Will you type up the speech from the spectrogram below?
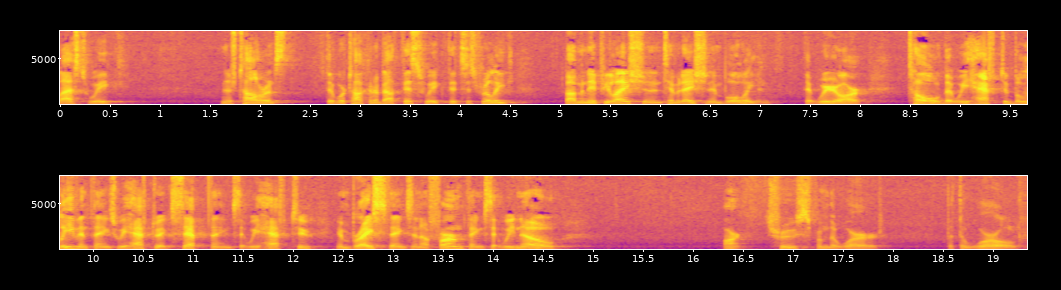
last week. And there's tolerance that we're talking about this week that's just really by manipulation, intimidation, and bullying. That we are told that we have to believe in things, we have to accept things, that we have to embrace things and affirm things that we know aren't truths from the Word, but the world,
